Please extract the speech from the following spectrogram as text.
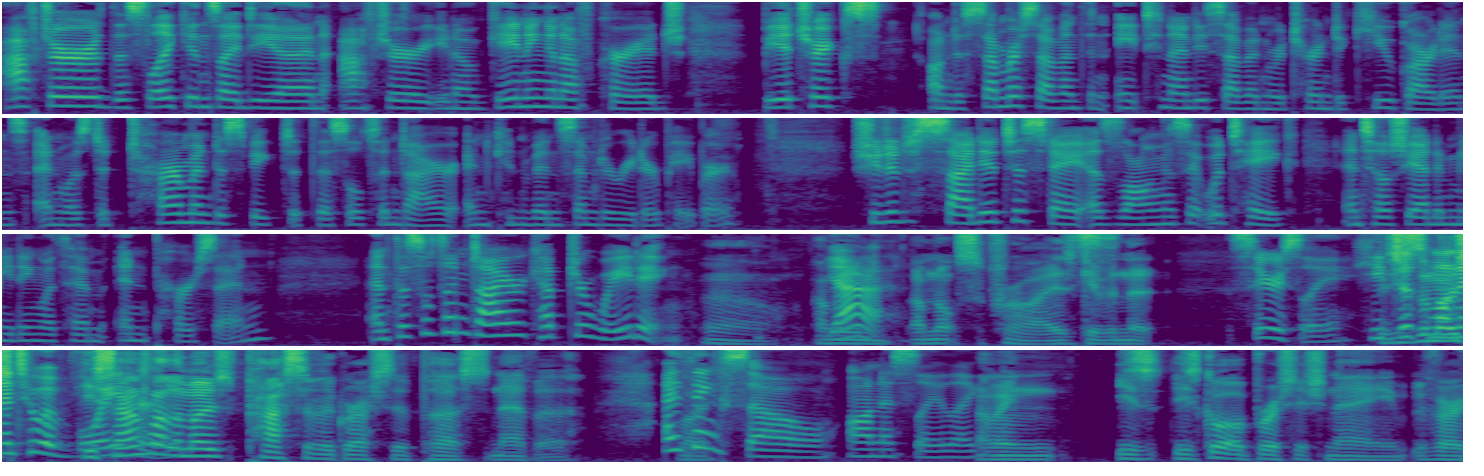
After this Lichens idea and after, you know, gaining enough courage, Beatrix on December 7th in 1897 returned to Kew Gardens and was determined to speak to Thiselton Dyer and convince him to read her paper. She decided to stay as long as it would take until she had a meeting with him in person. And Thiselton Dyer kept her waiting. Oh, I Yeah. mean, I'm not surprised given that Seriously. He just wanted most- to avoid He sounds her. like the most passive aggressive person ever. I think so, honestly. Like I mean, he's he's got a British name, a very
